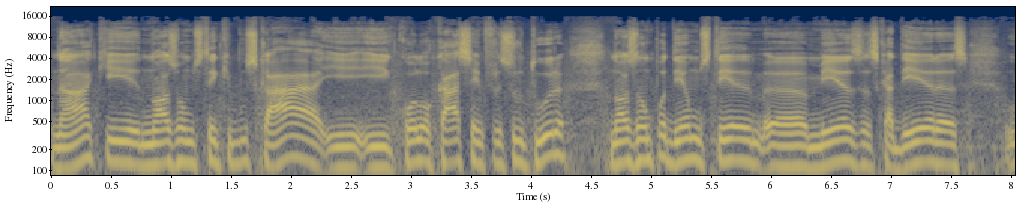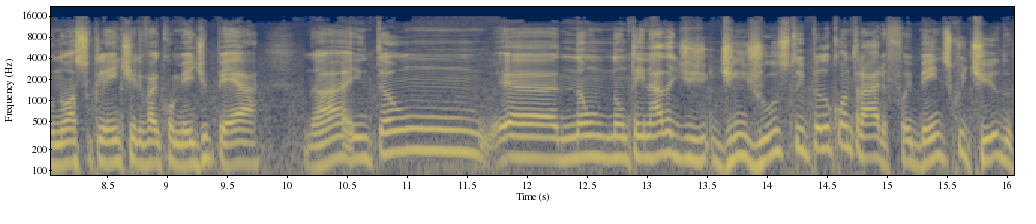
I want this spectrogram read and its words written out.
né? Que nós vamos ter que buscar e, e colocar essa infraestrutura. Nós não podemos ter uh, mesas, cadeiras. O nosso cliente ele vai comer de pé. Né? Então, é, não, não tem nada de, de injusto e, pelo contrário, foi bem discutido.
